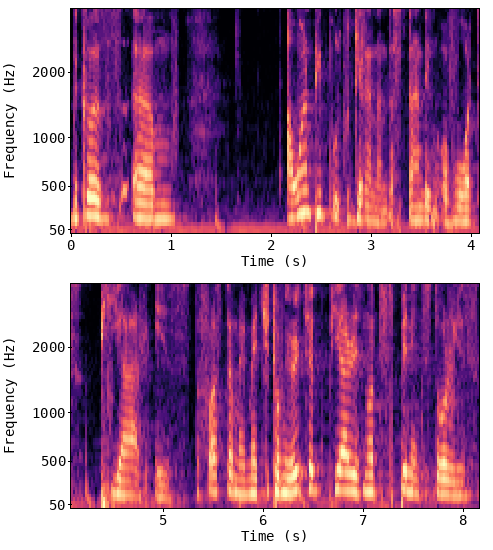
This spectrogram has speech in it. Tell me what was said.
because um, I want people to get an understanding of what PR is. The first time I met you, told me, Richard, PR is not spinning stories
